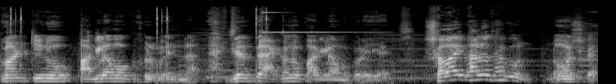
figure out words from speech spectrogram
কন্টিনিউ পাগলামো করবেন না। একজন তো এখনও পাগলামো করে যাচ্ছে। সবাই ভালো থাকুন, নমস্কার।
